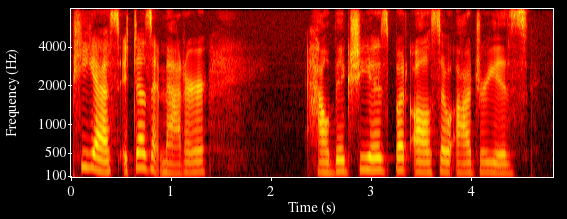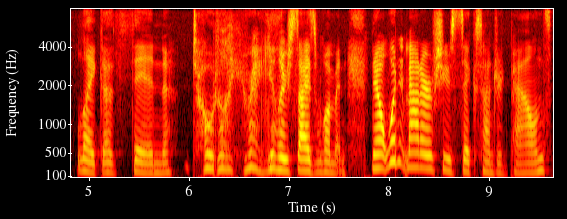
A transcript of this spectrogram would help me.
P.S. It doesn't matter how big she is, but also Audrey is like a thin, totally regular sized woman. Now, it wouldn't matter if she was 600 pounds.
